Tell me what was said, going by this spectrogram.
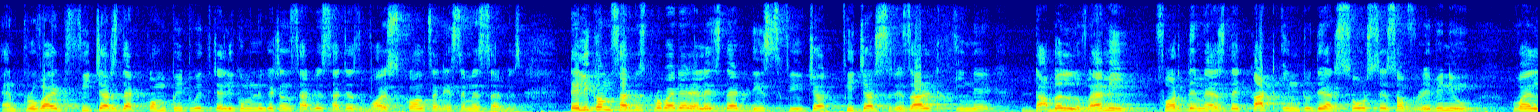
and provide features that compete with telecommunication service such as voice calls and sms service. Telecom service provider allege that these future features result in a double whammy for them as they cut into their sources of revenue while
